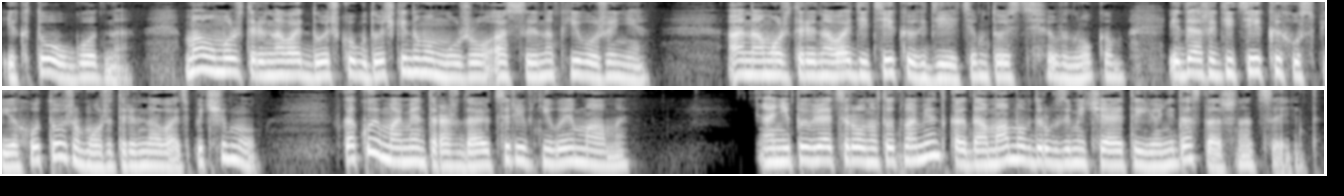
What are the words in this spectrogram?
и кто угодно. Мама может ревновать дочку к дочкиному мужу, а сына к его жене. Она может ревновать детей к их детям, то есть внукам, и даже детей к их успеху тоже может ревновать. Почему? В какой момент рождаются ревнивые мамы? Они появляются ровно в тот момент, когда мама вдруг замечает ее недостаточно ценит.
